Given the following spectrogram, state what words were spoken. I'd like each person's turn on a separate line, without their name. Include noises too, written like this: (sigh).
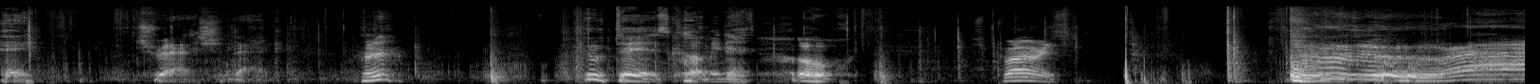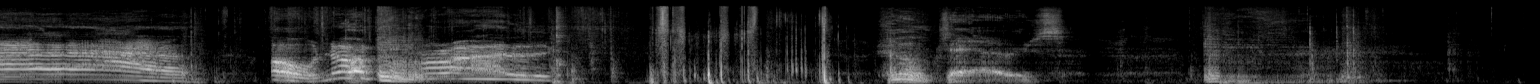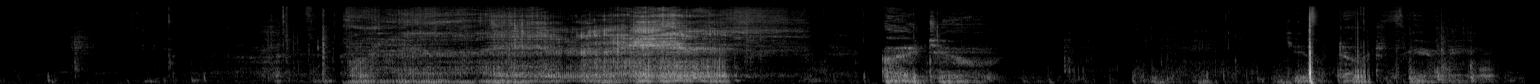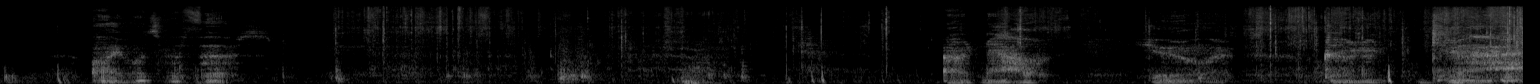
Hey, trash bag. Huh? Who dares come in it? Oh, surprise. Oh no! Who dares? I do. You don't fear me. I was the first. And now you are gonna die.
